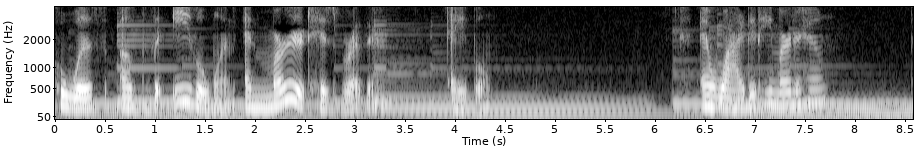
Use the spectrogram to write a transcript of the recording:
who was of the evil one and murdered his brother, Abel. And why did he murder him?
